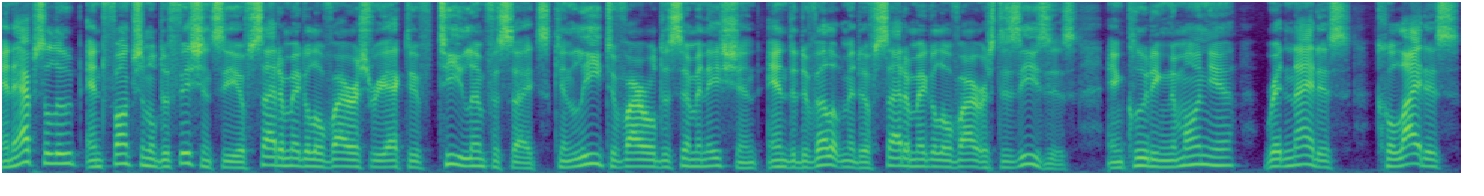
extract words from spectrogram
An absolute and functional deficiency of cytomegalovirus reactive T lymphocytes can lead to viral dissemination and the development of cytomegalovirus diseases, including pneumonia, retinitis, colitis,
